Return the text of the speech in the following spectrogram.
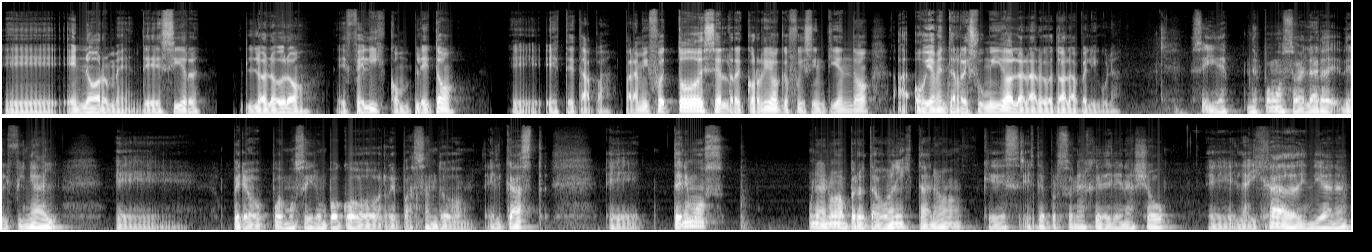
eh, enorme, de decir, lo logró, es feliz, completó esta etapa. Para mí fue todo ese el recorrido que fui sintiendo, obviamente resumido a lo largo de toda la película. Sí, después vamos a hablar del final, eh, pero podemos ir un poco repasando el cast. Eh, tenemos una nueva protagonista, ¿no? Que es este personaje de Elena Shaw, eh, la hijada de Indiana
